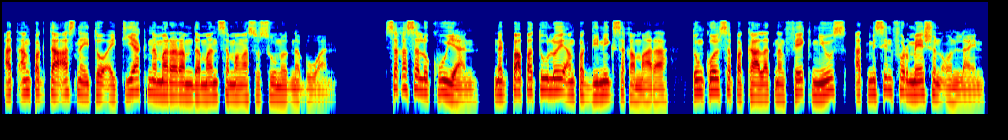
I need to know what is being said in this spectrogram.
at ang pagtaas na ito ay tiyak na mararamdaman sa mga susunod na buwan. Sa kasalukuyan, nagpapatuloy ang pagdinig sa Kamara tungkol sa pagkalat ng fake news at misinformation online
